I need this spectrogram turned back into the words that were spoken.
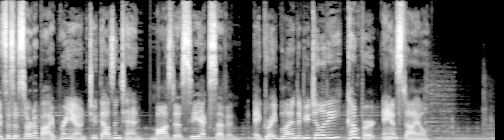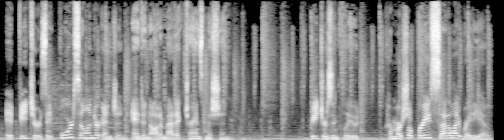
This is a certified pre-owned 2010 Mazda CX-7, a great blend of utility, comfort, and style. It features a four-cylinder engine and an automatic transmission. Features include commercial-free satellite radio,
